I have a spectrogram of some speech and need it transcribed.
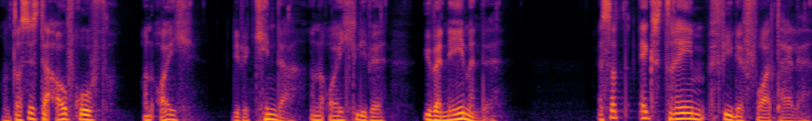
Und das ist der Aufruf an euch, liebe Kinder, an euch, liebe Übernehmende. Es hat extrem viele Vorteile,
